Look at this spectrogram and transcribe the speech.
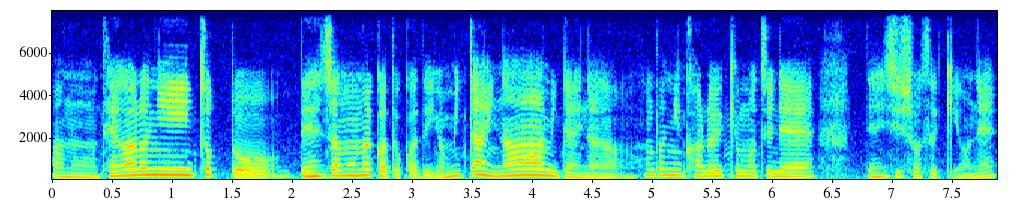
あの手軽にちょっと電車の中とかで読みたいなみたいな本当に軽い気持ちで電子書籍をね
